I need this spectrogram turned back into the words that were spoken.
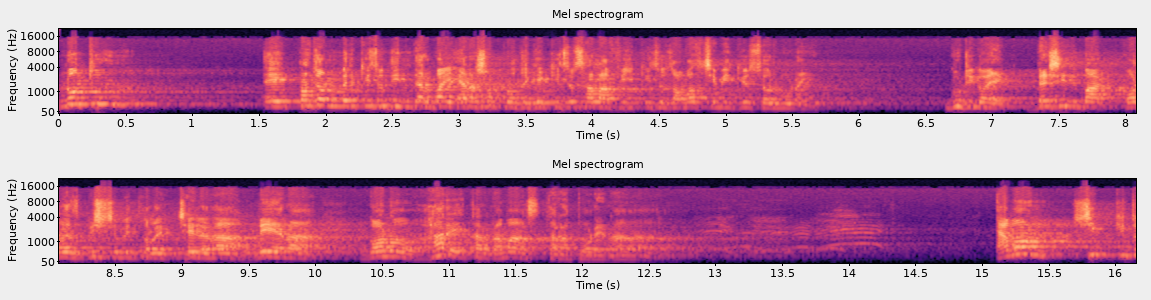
নতুন এই প্রজন্মের কিছু দিনদার ভাই, এরা স্বপ্ন দেখে কিছু সালাফি, কিছু জমাত শিবির, কিছু সরমুনাই গুটি কয়েক, বেশিরভাগ কলেজ, বিশ্ববিদ্যালয়ের ছেলেরা, মেয়েরা, গণহারে তার নামাজ তারা পড়ে না। এমন শিক্ষিত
